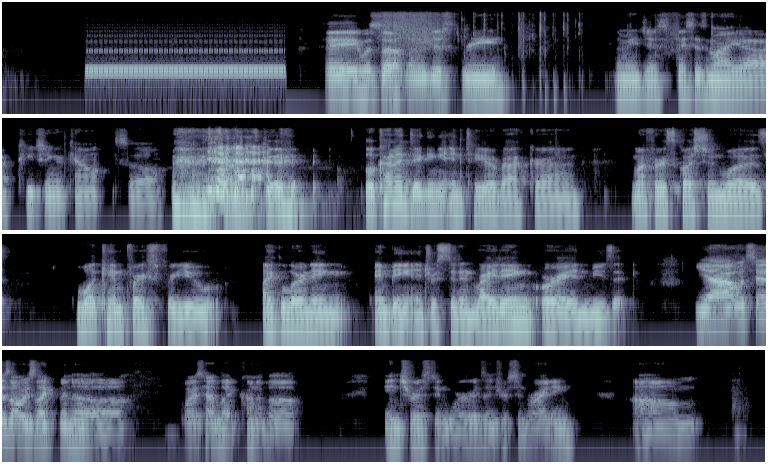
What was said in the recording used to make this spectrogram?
Hey, what's up? Let me just re. Let me just. This is my uh, teaching account, so. Sounds good. Well, kind of digging into your background. My first question was, what came first for you, like learning and being interested in writing or in music? Yeah, I would say it's always like been a. Always had like kind of a interest in words, interest in writing. Um,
